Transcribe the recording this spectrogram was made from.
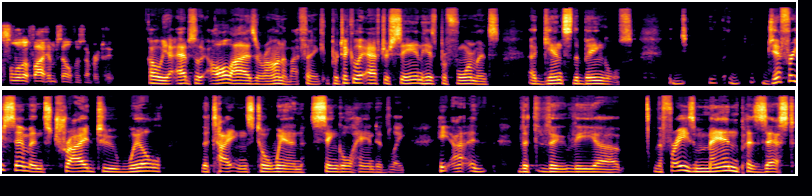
solidify himself as number two. Oh yeah, absolutely. All eyes are on him. I think, particularly after seeing his performance against the Bengals. Jeffrey Simmons tried to will the Titans to win single-handedly. He I, the the the uh, the phrase "man possessed"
